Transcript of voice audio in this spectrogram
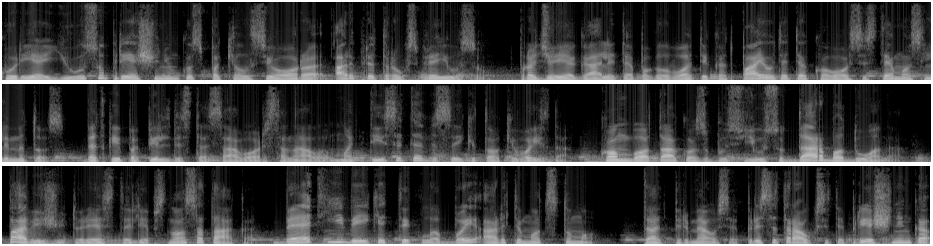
kurie jūsų priešininkus pakels į orą ar pritrauks prie jūsų. Pradžioje galite pagalvoti, kad pajutėte kovos sistemos limitus, bet kai papildysite savo arsenalą, matysite visai kitokį vaizdą. Kombo atakos bus jūsų darbo duona. Pavyzdžiui, turėsite liepsnos ataką, bet jį veikia tik labai artimo atstumu. Tad pirmiausia, prisitrauksite priešininką,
